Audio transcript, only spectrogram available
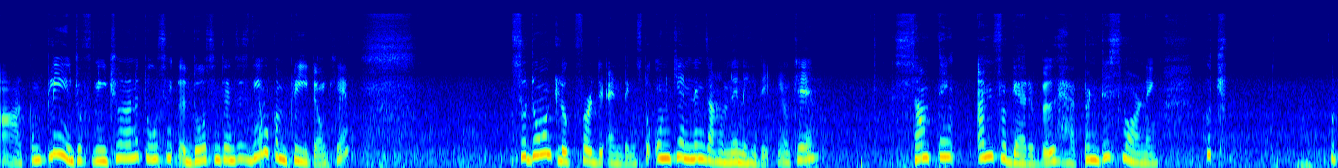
are complete जो नीचे उन्होंने दो सेंटेंसेस दिए, वो कंप्लीट हैं okay so don't look for the endings तो उनकी एंडिंग्स हमने नहीं देखी okay something unforgettable happen this morning कुछ कुछ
